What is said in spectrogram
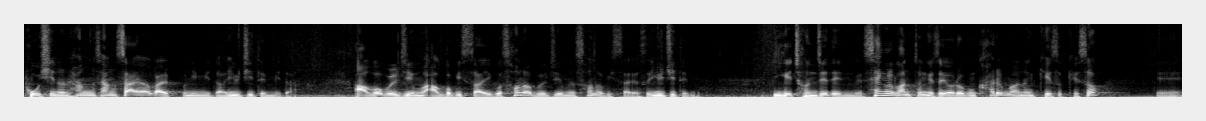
보시는 항상 쌓여갈 뿐입니다. 유지됩니다. 악업을 지으면 악업이 쌓이고 선업을 지으면 선업이 쌓여서 유지됩니다. 이게 전제되어 있는 거예요. 생을 관통해서 여러분 카르마는 계속해서 예,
